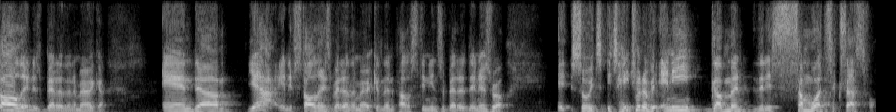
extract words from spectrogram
Stalin is better than America. And um, yeah, and if Stalin is better than America, then Palestinians are better than Israel. It, so it's it's hatred of any government that is somewhat successful,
